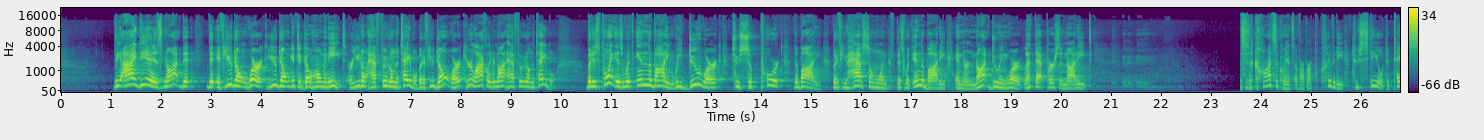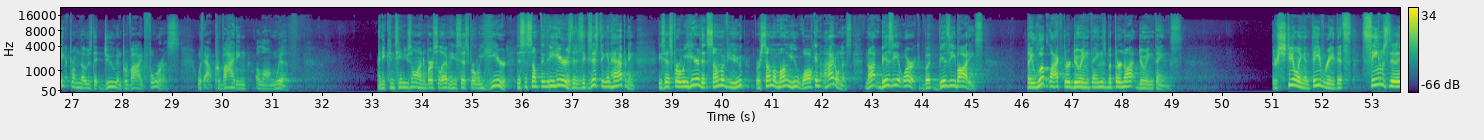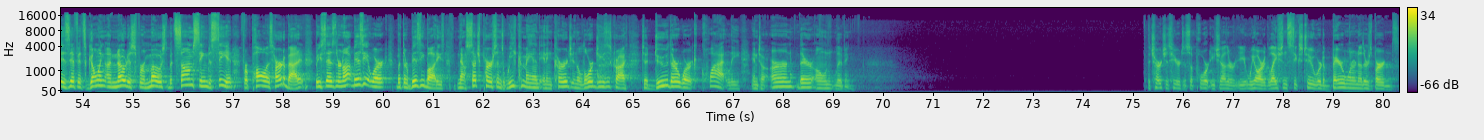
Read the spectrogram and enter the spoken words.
The idea is not that that if you don't work, you don't get to go home and eat, or you don't have food on the table. But if you don't work, you're likely to not have food on the table. But his point is within the body, we do work to support the body. But if you have someone that's within the body and they're not doing work, let that person not eat. This is a consequence of our proclivity to steal, to take from those that do and provide for us without providing along with. And he continues on in verse 11. He says, For we hear, this is something that he hears that is existing and happening. He says, For we hear that some of you, or some among you, walk in idleness, not busy at work, but busy bodies. They look like they're doing things, but they're not doing things. There's stealing and thievery that seems to, as if it's going unnoticed for most, but some seem to see it, for Paul has heard about it. But he says they're not busy at work, but they're busybodies. Now, such persons we command and encourage in the Lord Jesus Christ to do their work quietly and to earn their own living. The church is here to support each other. We are, Galatians 6 2, we're to bear one another's burdens.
